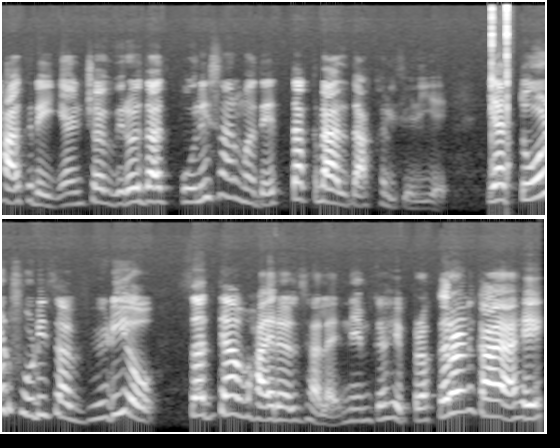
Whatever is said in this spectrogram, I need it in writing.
ठाकरे यांच्या विरोधात पोलिसांमध्ये तक्रार दाखल केली आहे. या तोडफोडीचा व्हिडिओ सध्या व्हायरल झालाय. नेमकं हे प्रकरण काय आहे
